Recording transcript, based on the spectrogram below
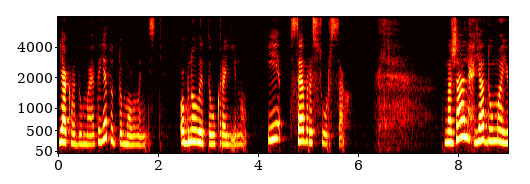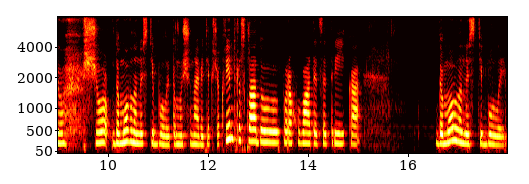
Як ви думаєте, є тут домовленість обнулити Україну і все в ресурсах? На жаль, я думаю, що домовленості були, тому що навіть якщо квінт розкладу порахувати, це трійка, домовленості були.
